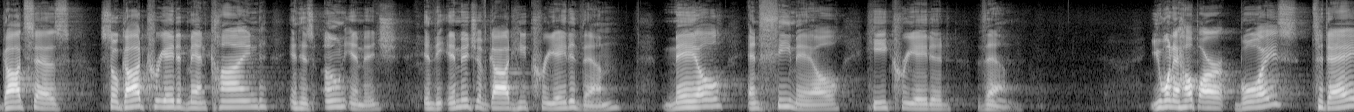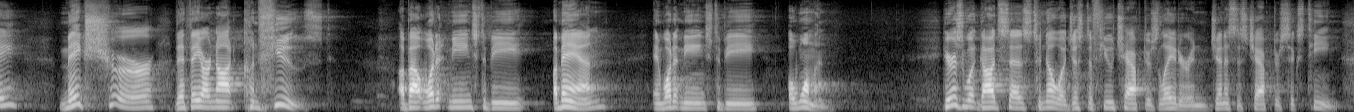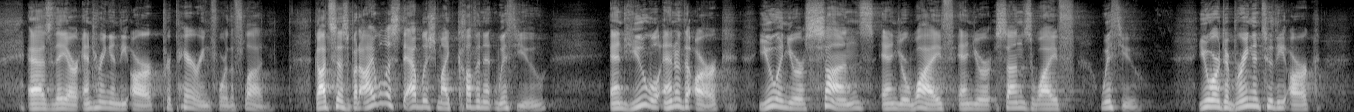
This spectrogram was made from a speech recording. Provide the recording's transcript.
God says, So God created mankind in his own image. In the image of God, he created them. Male and female, he created them. You want to help our boys today? Make sure that they are not confused about what it means to be a man and what it means to be a woman. Here's what God says to Noah just a few chapters later in Genesis chapter 16 as they are entering in the ark preparing for the flood. God says, But I will establish my covenant with you, and you will enter the ark, you and your sons and your wife and your son's wife with you. You are to bring into the ark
